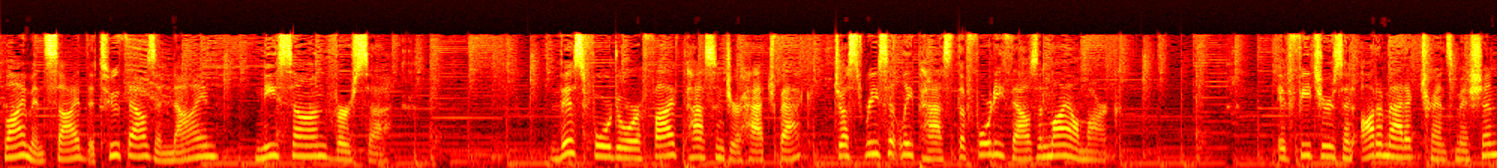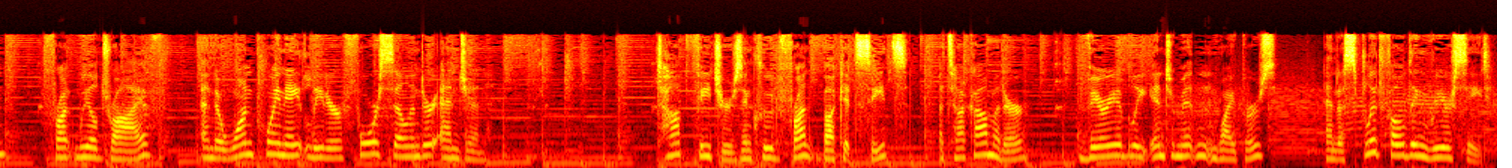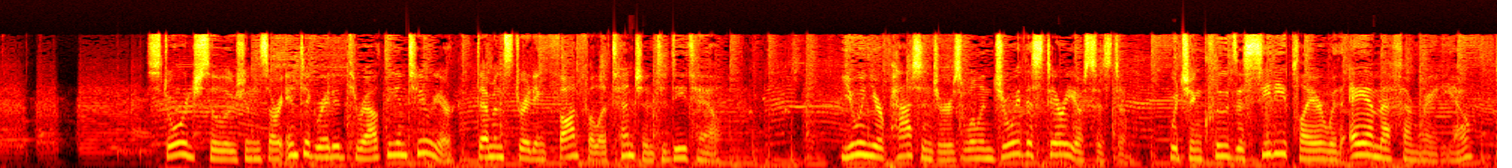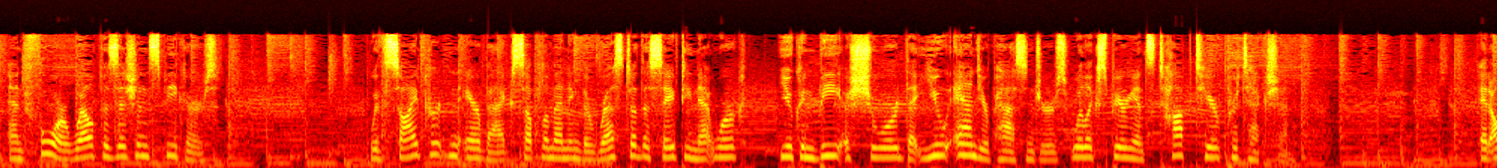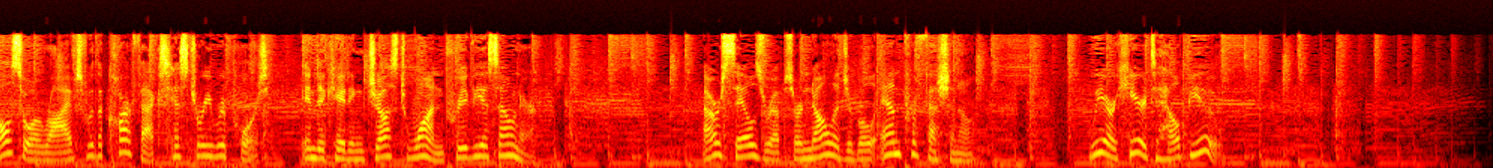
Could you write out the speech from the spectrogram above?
Climb inside the 2009 Nissan Versa. This four-door, five-passenger hatchback just recently passed the 40,000-mile mark. It features an automatic transmission, front-wheel drive, and a 1.8-liter four-cylinder engine. Top features include front bucket seats, a tachometer, variably intermittent wipers, and a split-folding rear seat. Storage solutions are integrated throughout the interior, demonstrating thoughtful attention to detail. You and your passengers will enjoy the stereo system, which includes a CD player with AM-FM radio and four well-positioned speakers. With side curtain airbags supplementing the rest of the safety network, you can be assured that you and your passengers will experience top-tier protection. It also arrives with a Carfax history report, indicating just one previous owner. Our sales reps are knowledgeable and professional. We are here to help you.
